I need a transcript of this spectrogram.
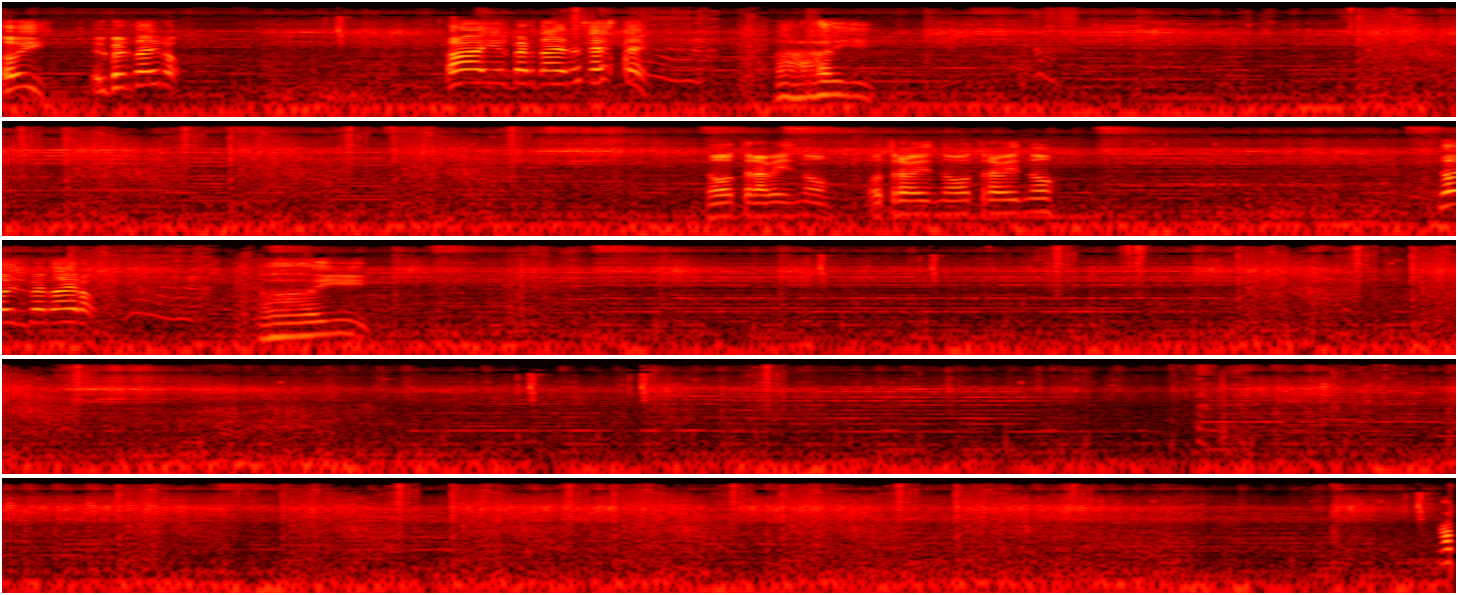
¡Ay! ¡El verdadero! ¡Ay! ¡El verdadero es este! ¡Ay! No, otra vez no. Otra vez no, otra vez no. ¡No, es verdadero! ¡Ay!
